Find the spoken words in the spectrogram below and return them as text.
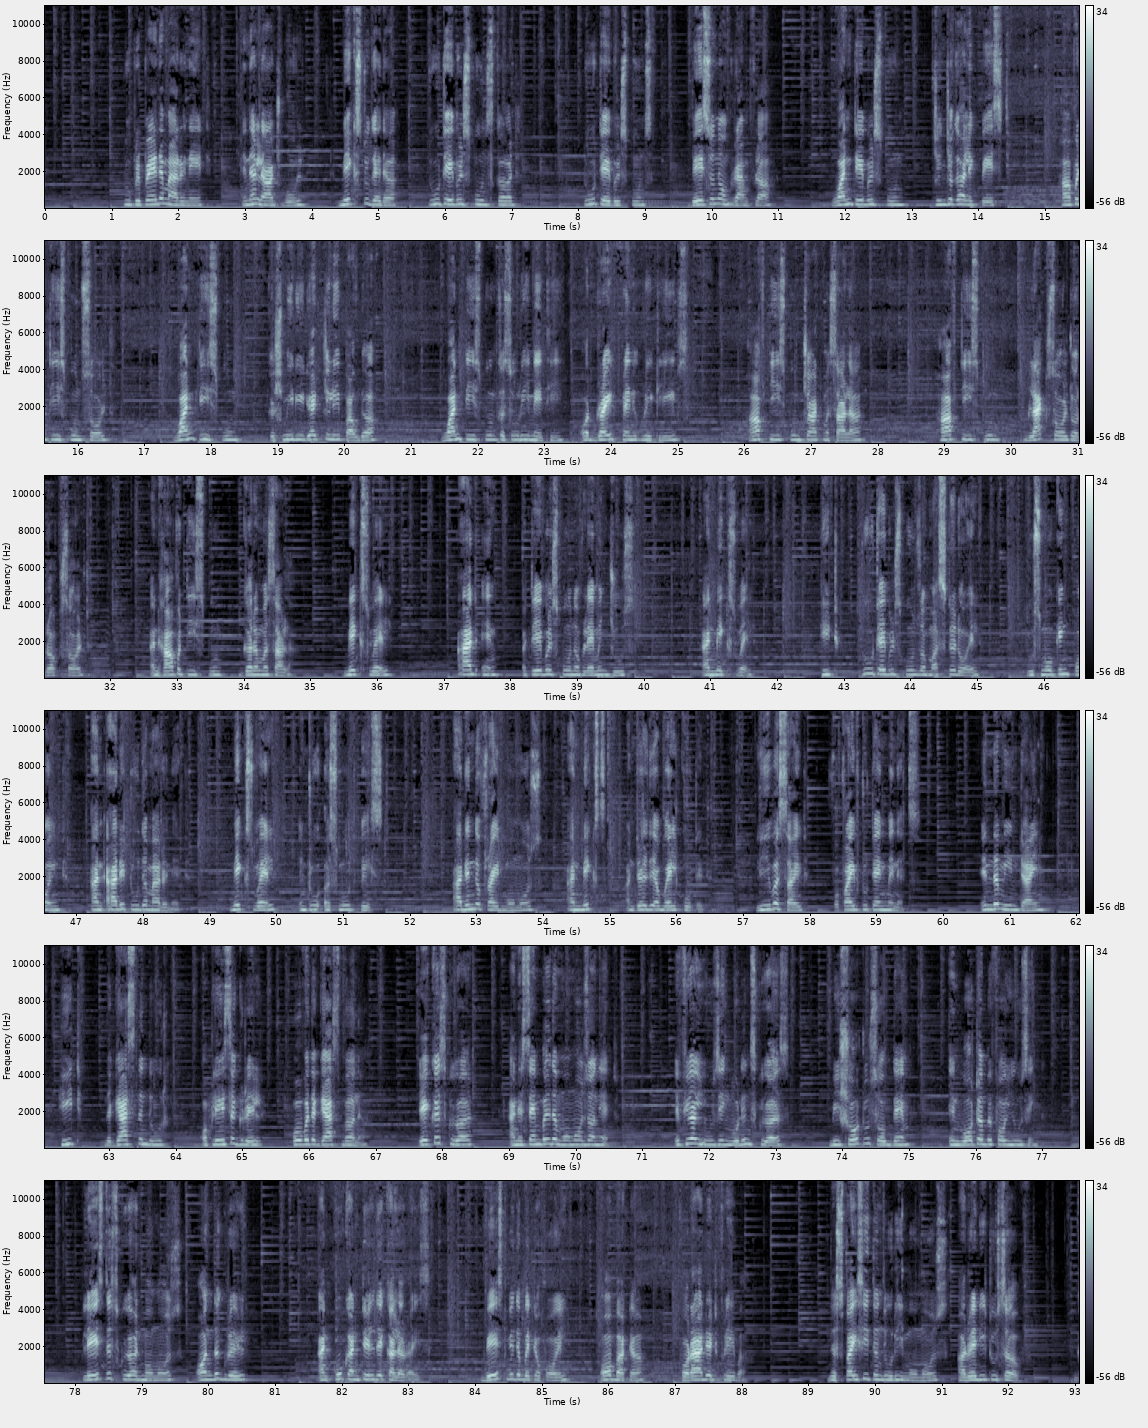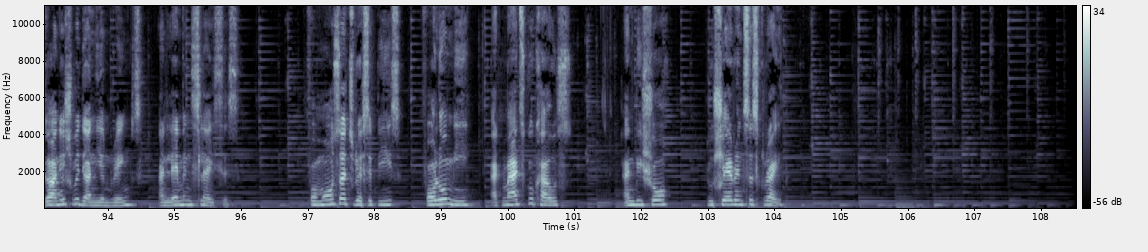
To prepare the marinade, in a large bowl, mix together 2 tablespoons curd, 2 tablespoons besan or gram flour, 1 tablespoon ginger garlic paste, half a teaspoon salt, 1 teaspoon Kashmiri red chili powder, 1 teaspoon kasuri methi or dried fenugreek leaves, half teaspoon chaat masala, half teaspoon black salt or rock salt, and half a teaspoon garam masala. Mix well. Add in a tablespoon of lemon juice and mix well. Heat 2 tablespoons of mustard oil to smoking point and add it to the marinade. Mix well into a smooth paste. Add in the fried momos and mix until they are well coated. Leave aside for 5 to 10 minutes. In the meantime, heat the gas tandoor or place a grill over the gas burner. Take a skewer and assemble the momos on it. If you are using wooden skewers, be sure to soak them in water before using. Place the skewered momos on the grill and cook until they colorize. Baste with a bit of oil or butter for added flavor. The spicy tandoori momos are ready to serve. Garnish with onion rings and lemon slices. For more such recipes, follow me at Matt's Cookhouse and be sure to share and subscribe.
